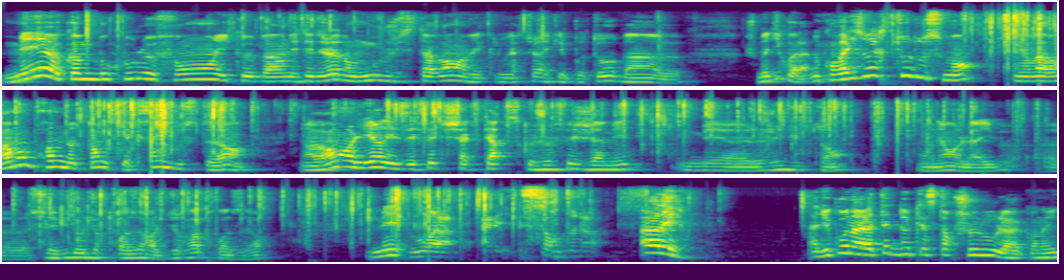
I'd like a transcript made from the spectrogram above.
Mais euh, comme beaucoup le font et que ben on était déjà dans le move juste avant avec l'ouverture avec les poteaux, ben euh, je me dis que voilà. Donc on va les ouvrir tout doucement et on va vraiment prendre notre temps parce qu'il n'y a que 5 boosters. Et on va vraiment lire les effets de chaque carte, ce que je fais jamais, mais euh, j'ai du temps. On est en live. Si la vidéo dure 3 heures, elle durera 3 heures. Mais voilà, allez, sors de là. Allez ah, du coup, on a la tête de castor chelou là qu'on a eu.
